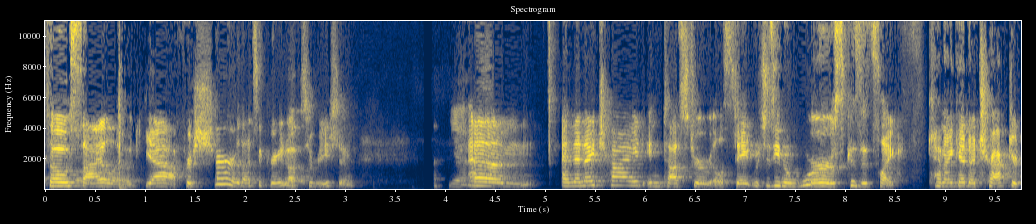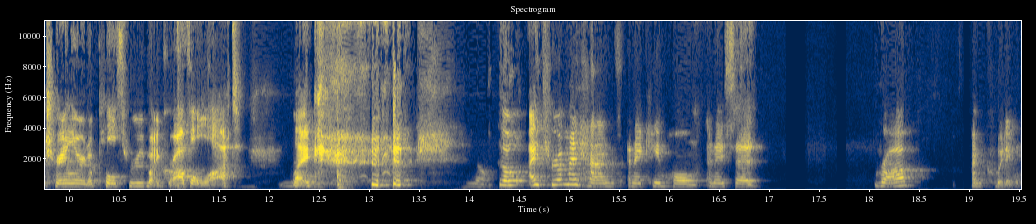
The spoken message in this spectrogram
so siloed. Yeah, for sure. That's a great observation. Yeah. Um, and then I tried industrial real estate, which is even worse because it's like, can I get a tractor trailer to pull through my gravel lot? No. Like, no. so I threw up my hands and I came home and I said, Rob, I'm quitting.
